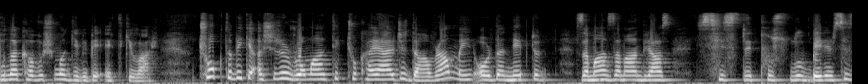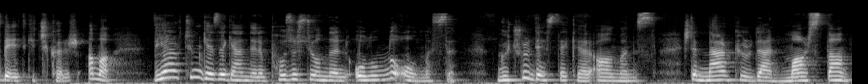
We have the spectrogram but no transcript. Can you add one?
buna kavuşma gibi bir etki var. Çok tabii ki aşırı romantik çok hayalci davranmayın. Orada Neptün zaman zaman biraz sisli puslu belirsiz bir etki çıkarır. Ama diğer tüm gezegenlerin pozisyonlarının olumlu olması güçlü destekler almanız işte Merkür'den Mars'tan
